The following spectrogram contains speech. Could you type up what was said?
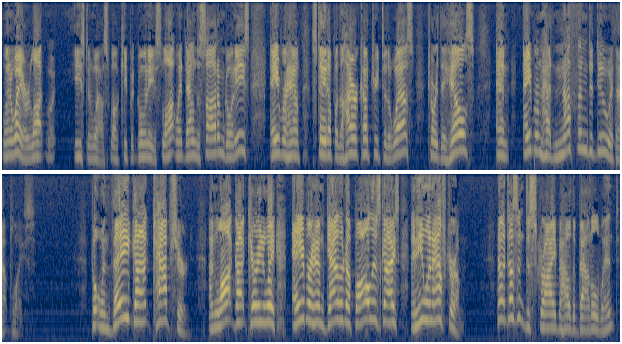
went away, or Lot east and west. Well, keep it going east. Lot went down to Sodom, going east. Abraham stayed up in the higher country to the west, toward the hills. And Abram had nothing to do with that place. But when they got captured, and Lot got carried away. Abraham gathered up all his guys and he went after them. Now, it doesn't describe how the battle went.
